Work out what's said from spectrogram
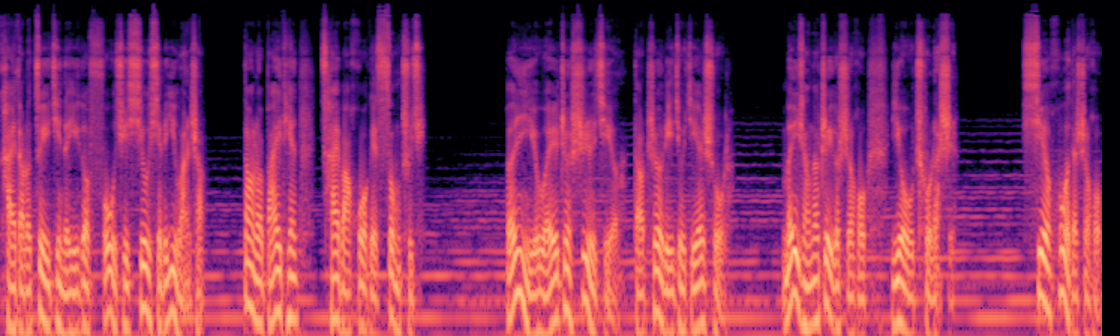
开到了最近的一个服务区休息了一晚上。到了白天才把货给送出去。本以为这事情到这里就结束了，没想到这个时候又出了事。卸货的时候，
